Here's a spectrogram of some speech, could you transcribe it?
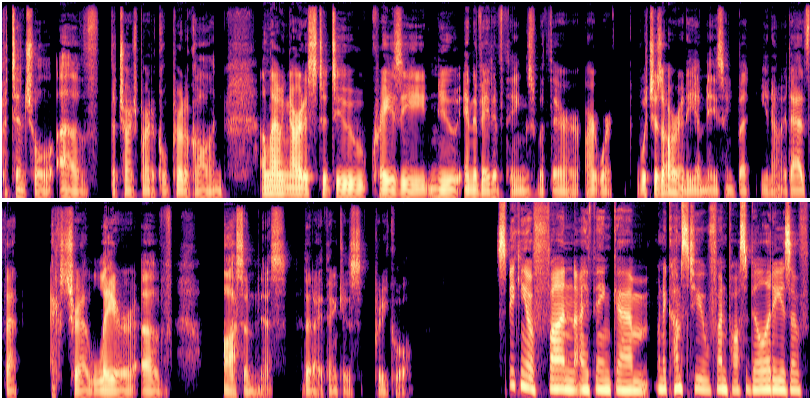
potential of the charge particle protocol and allowing artists to do crazy new innovative things with their artwork which is already amazing but you know it adds that extra layer of awesomeness that i think is pretty cool. Speaking of fun, I think um, when it comes to fun possibilities of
